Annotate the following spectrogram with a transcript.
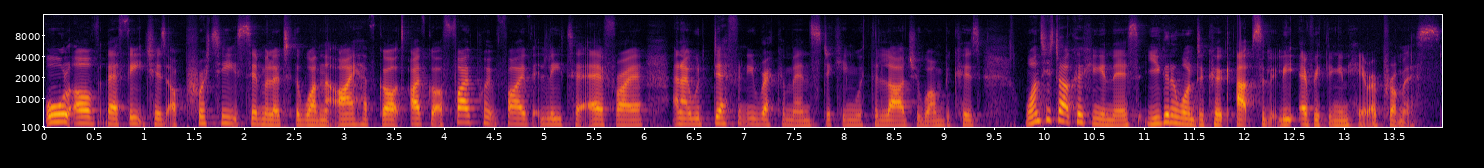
all of their features are pretty similar to the one that I have got. I've got a 5.5 litre air fryer and I would definitely recommend sticking with the larger one because once you start cooking in this, you're gonna want to cook absolutely everything in here, I promise.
